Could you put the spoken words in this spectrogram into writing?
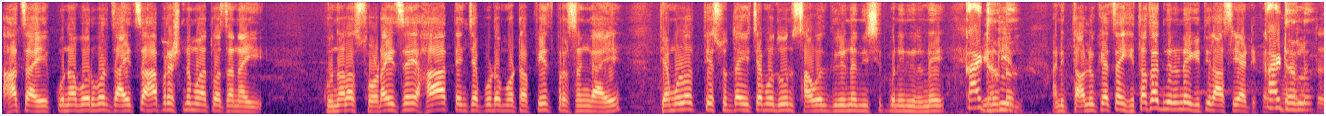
हाच आहे. कुणाबरोबर जायचा हा प्रश्न महत्त्वाचा नाही. कुणाला सोडायचं आहे हा त्यांच्या पुढं मोठा पेच प्रसंग आहे त्यामुळं ते सुद्धा याच्यामधून सावधगिरीनं निश्चितपणे निर्णय काय. ठरलं? आणि तालुक्याचा हिताचाच निर्णय घेतील असं या ठिकाणी काय ठरलं?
